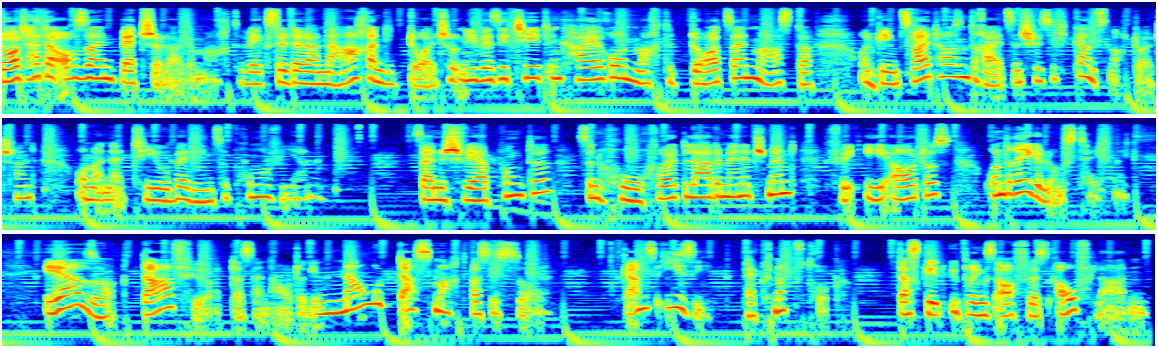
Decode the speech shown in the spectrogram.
Dort hat er auch seinen Bachelor gemacht, wechselte danach an die Deutsche Universität in Kairo und machte dort seinen Master und ging 2013 schließlich ganz nach Deutschland, um an der TU Berlin zu promovieren. Seine Schwerpunkte sind Hochvolt-Lademanagement für E-Autos und Regelungstechnik. Er sorgt dafür, dass ein Auto genau das macht, was es soll. Ganz easy, per Knopfdruck. Das gilt übrigens auch fürs Aufladen.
